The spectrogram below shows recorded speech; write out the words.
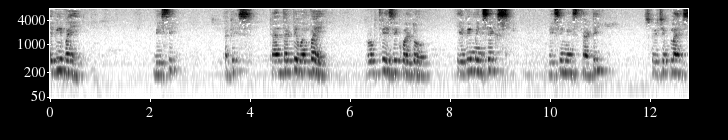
AB by BC that is tan 30 1 by root 3 is equal to AB means x BC means 30 so which implies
